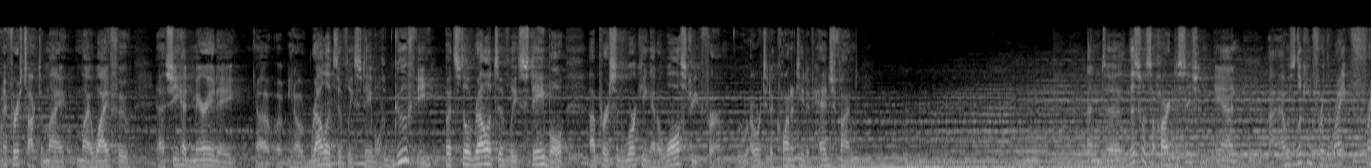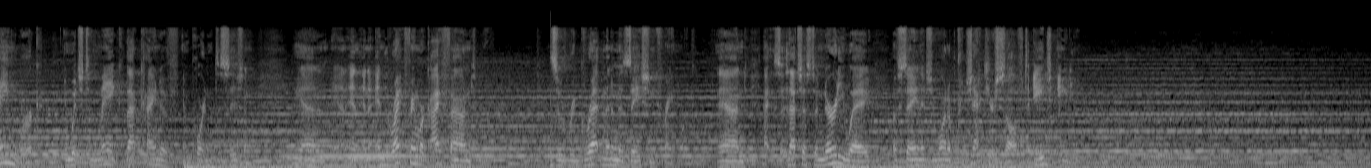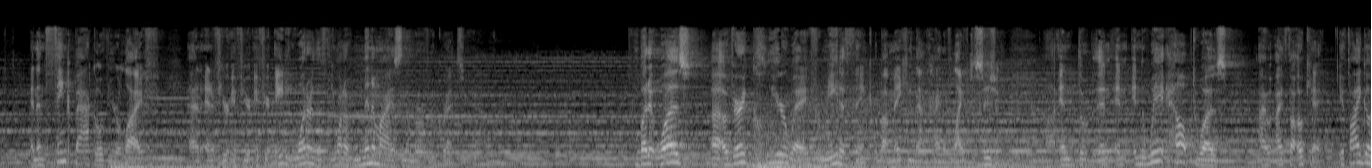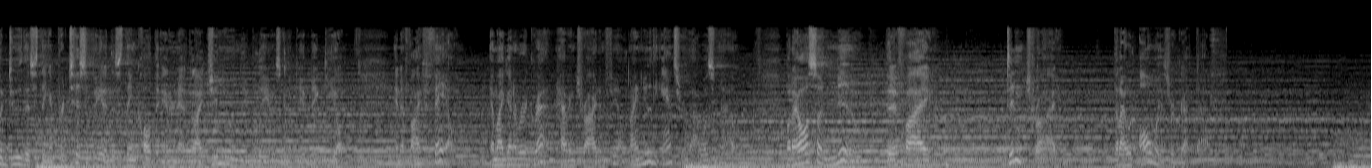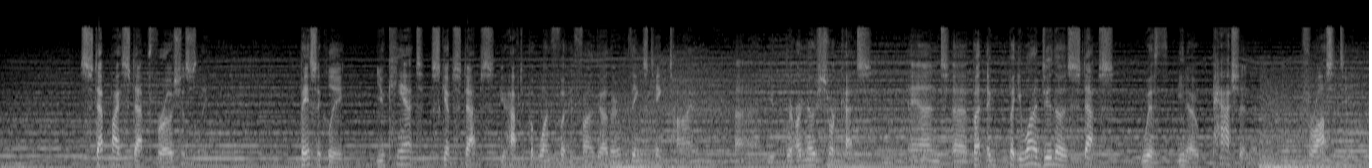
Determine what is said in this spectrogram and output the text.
I first talked to my my wife, who uh, she had married a uh, you know relatively stable, goofy but still relatively stable uh, person working at a Wall Street firm. I worked at a quantitative hedge fund. And uh, this was a hard decision, and I was looking for the right framework in which to make that kind of important decision. And, and, and, and the right framework I found is a regret minimization framework. And that's just a nerdy way of saying that you want to project yourself to age 80 and then think back over your life. And, and if you're if you're if you're 80, what are the you want to minimize the number of regrets you have. But it was uh, a very clear way for me to think about making that kind of life decision. And the and, and, and the way it helped was I, I thought, okay, if I go do this thing and participate in this thing called the internet that I genuinely believe is going to be a big deal, and if I fail, Am I going to regret having tried and failed? And I knew the answer to that was no. But I also knew that if I didn't try, that I would always regret that. Step by step, ferociously. Basically, you can't skip steps. You have to put one foot in front of the other. Things take time. Uh, you, there are no shortcuts and uh, but but you want to do those steps with you know passion and ferocity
